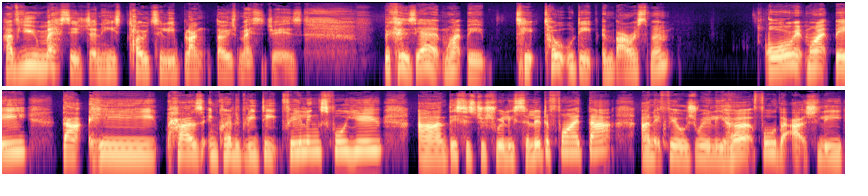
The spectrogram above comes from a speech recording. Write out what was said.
Have you messaged and he's totally blanked those messages? Because yeah it might be t- total deep embarrassment or it might be that he has incredibly deep feelings for you, and this has just really solidified that. And it feels really hurtful that actually,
